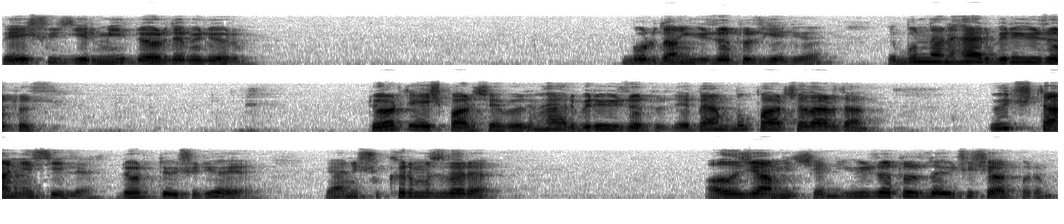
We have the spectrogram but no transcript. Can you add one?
520'yi 4'e bölüyorum. Buradan 130 geliyor. E bunların her biri 130. 4 eş parçaya böldüm. Her biri 130. E ben bu parçalardan 3 tanesiyle 4'te 3'ü diyor ya. Yani şu kırmızıları alacağım için 130 ile 3'ü çarparım.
